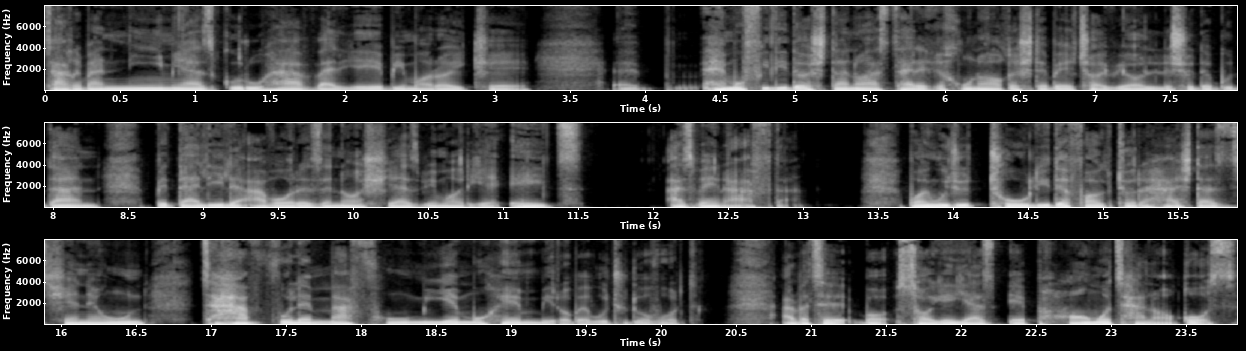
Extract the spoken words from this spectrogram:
تقریبا نیمی از گروه اولیه بیمارایی که هموفیلی داشتن و از طریق خون آغشته به اچایوی آلوده شده بودن به دلیل عوارض ناشی از بیماری ایدز از بین رفتن. با این وجود تولید فاکتور هشت از ژن اون تحول مفهومی مهمی رو به وجود آورد. البته با سایه از ابهام و تناقض.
